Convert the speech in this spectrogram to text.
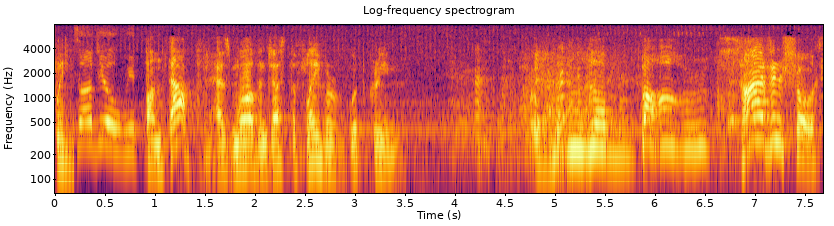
With audio with Pumped up. It has more than just the flavor of whipped cream. The bar. Sergeant Schultz,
